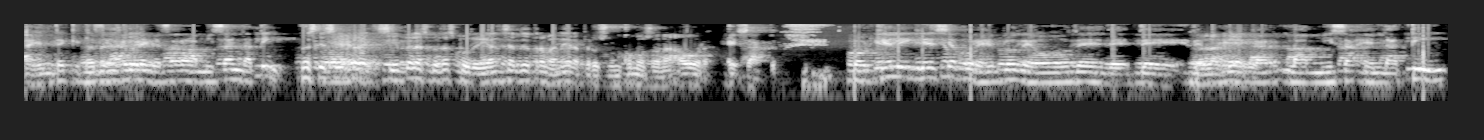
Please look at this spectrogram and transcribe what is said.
Hay gente que quisiera regresar a la misa en latín. No es que siempre, siempre las cosas podrían ser de otra manera, pero son como son ahora. Exacto. ¿Por qué la iglesia, por ejemplo, dejó de, de, de, de la misa en latín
